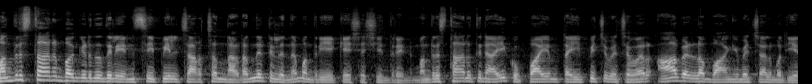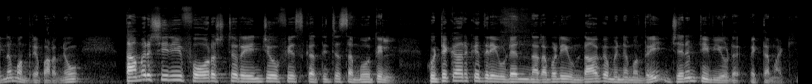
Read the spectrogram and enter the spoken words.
മന്ത്രിസ്ഥാനം പങ്കിടുന്നതിൽ എൻ സി പിയിൽ ചർച്ച നടന്നിട്ടില്ലെന്ന് മന്ത്രി എ കെ ശശീന്ദ്രൻ. മന്ത്രിസ്ഥാനത്തിനായി കുപ്പായം തയ്പ്പിച്ചു വെച്ചവർ ആ വെള്ളം വാങ്ങിവെച്ചാൽ മതിയെന്ന് മന്ത്രി പറഞ്ഞു. താമരശ്ശേരി ഫോറസ്റ്റ് റേഞ്ച് ഓഫീസ് കത്തിച്ച സംഭവത്തിൽ കുറ്റക്കാർക്കെതിരെ ഉടൻ നടപടി ഉണ്ടാകുമെന്ന് മന്ത്രി ജനം ടിവിയോട് വ്യക്തമാക്കി.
